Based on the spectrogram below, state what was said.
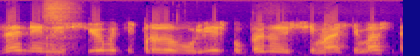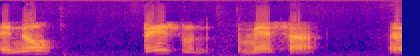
δεν ενισχύουμε τις πρωτοβουλίες που παίρνουν οι συμμάχοι μας, ενώ παίζουν μέσα ε,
